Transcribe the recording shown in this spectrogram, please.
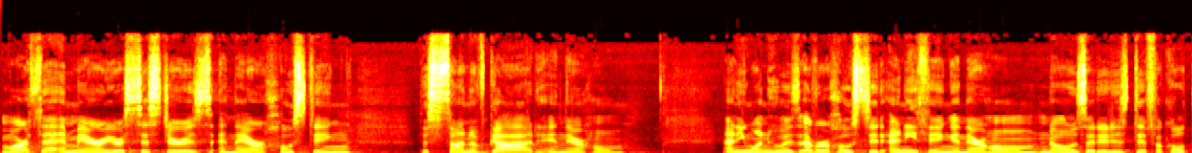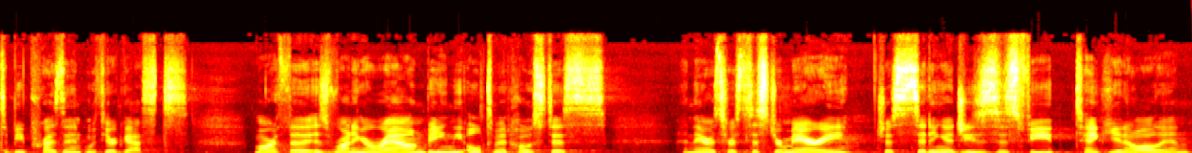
Martha and Mary are sisters, and they are hosting the Son of God in their home. Anyone who has ever hosted anything in their home knows that it is difficult to be present with your guests. Martha is running around being the ultimate hostess and there's her sister Mary, just sitting at Jesus' feet, taking it all in.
